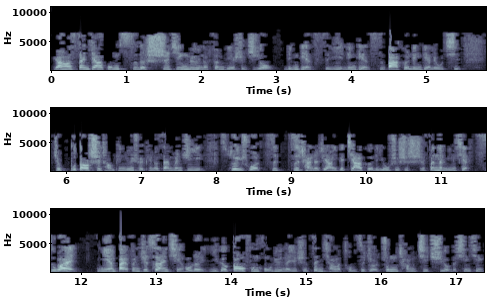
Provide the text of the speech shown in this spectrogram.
然而，三家公司的市净率呢，分别是只有零点四一、零点四八和零点六七，就不到市场平均水平的三分之一。所以说，资资产的这样一个价格的优势是十分的明显。此外，年百分之三前后的一个高分红率呢，也是增强了投资者中长期持有的信心。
